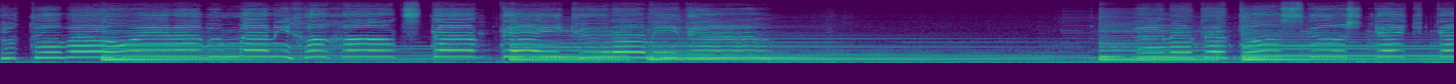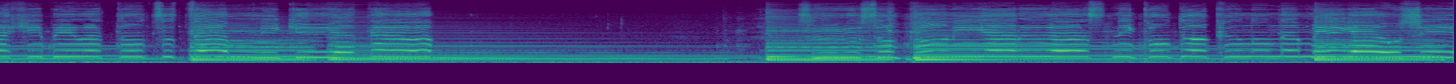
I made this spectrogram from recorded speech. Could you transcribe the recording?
言葉を選ぶ間に頬を伝っていく涙あなたと過ごしてきた。日々は突然に消えた。すぐそこにある明日に孤独の波が押し寄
